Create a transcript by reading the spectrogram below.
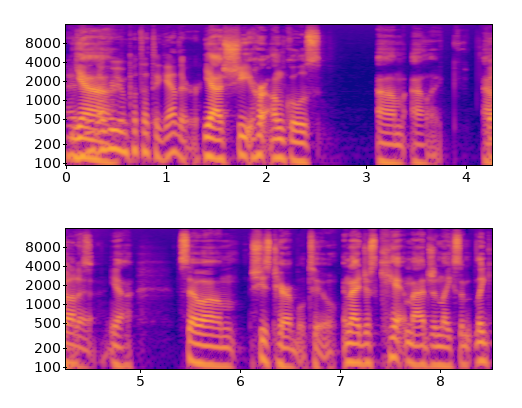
I Yeah. never even put that together. yeah, she her uncle's um Alec Got Alex. it. Yeah. So um, she's terrible too, and I just can't imagine like some like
